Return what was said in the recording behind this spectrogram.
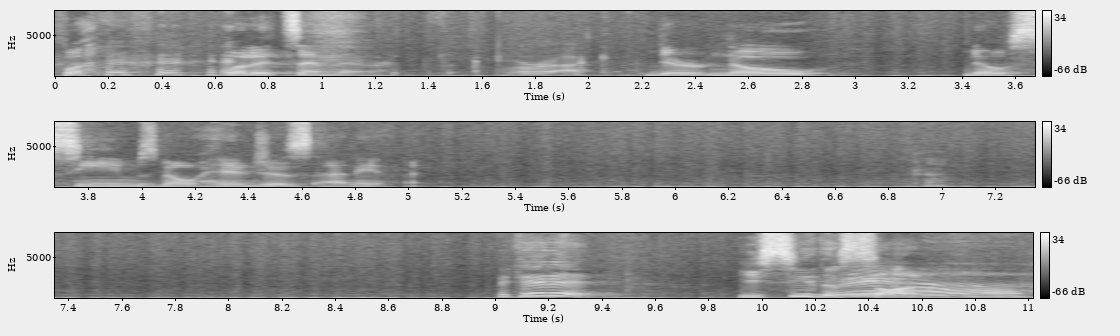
but but it's in there. Rock. There are no no seams, no hinges, anything. We did it, You see the sun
